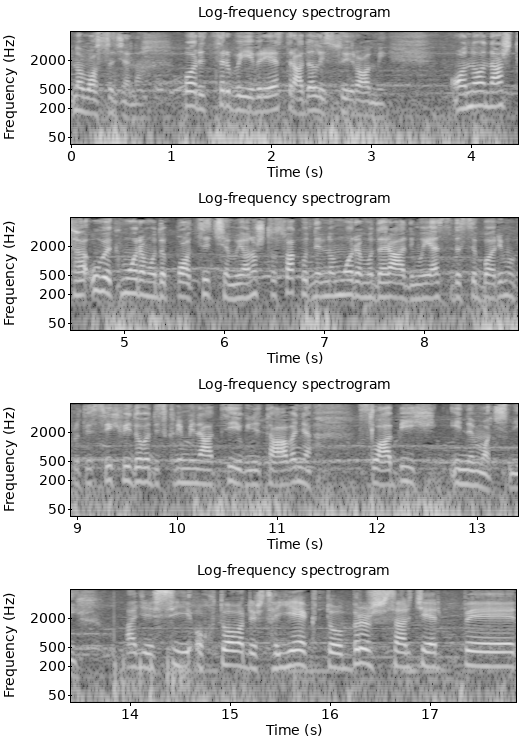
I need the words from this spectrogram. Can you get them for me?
novosađana. Pored Srba i Jevrija stradali su i Romi. Ono na šta uvek moramo da podsjećamo i ono što svakodnevno moramo da radimo jeste da se borimo protiv svih vidova diskriminacije i ugnjetavanja slabijih i nemoćnijih. Agyesi oktovarista jekto, brž sarčerpe,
